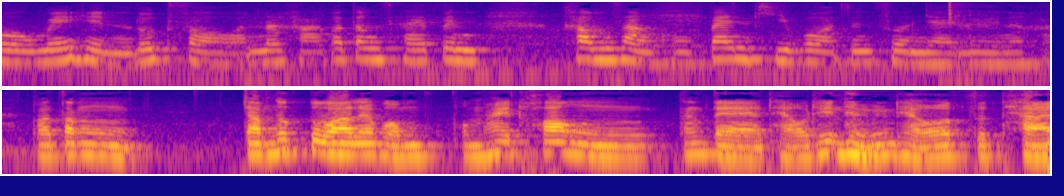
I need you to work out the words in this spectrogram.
มองไม่เห็นลูกศรนะคะ ก็ต้องใช้เป็นคำสั่งของแป้นคีย์บอร์ดเป็นส่วนใหญ่เลยนะคะ ก็ต้อง จำทุกตัวเลยผมผมให้ท่องตั้งแต่แถวที่หนึ่งถึงแถวสุดท้าย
